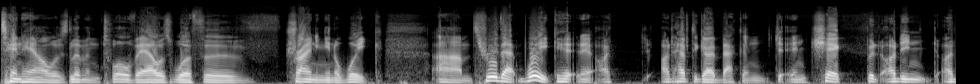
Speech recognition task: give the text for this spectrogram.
10 hours, 11, 12 hours worth of training in a week. Um, through that week, I I'd have to go back and and check, but I didn't. I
